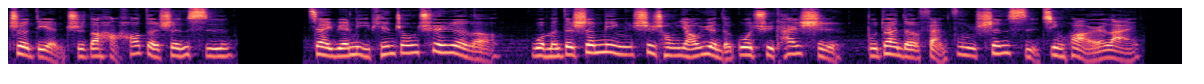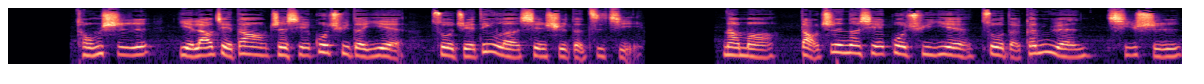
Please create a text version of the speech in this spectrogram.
这点值得好好的深思。在原理篇中确认了，我们的生命是从遥远的过去开始，不断的反复生死进化而来。同时，也了解到这些过去的业，做决定了现实的自己。那么，导致那些过去业做的根源，其实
